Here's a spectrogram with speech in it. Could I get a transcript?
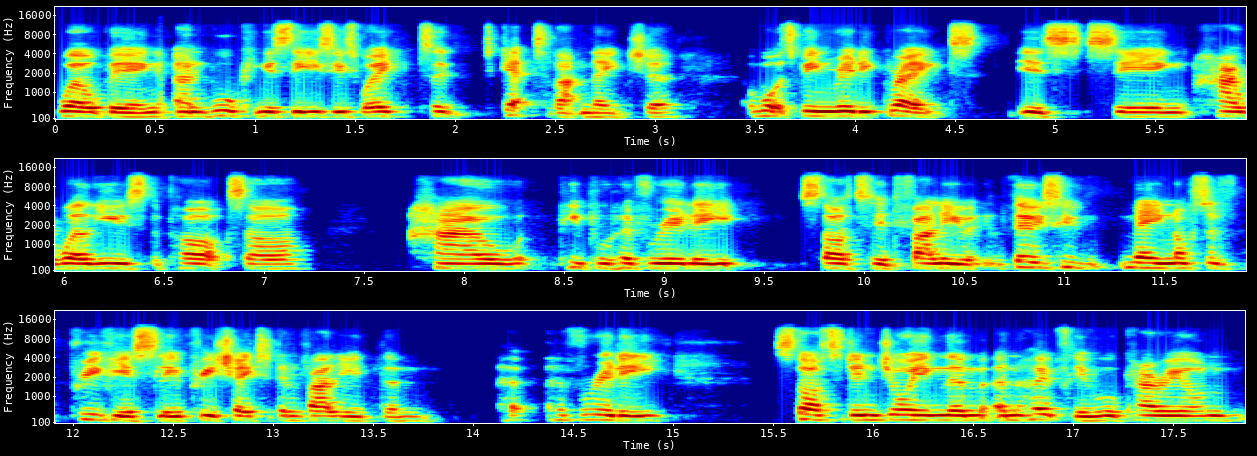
well-being. And walking is the easiest way to, to get to that nature. And what's been really great is seeing how well used the parks are, how people have really started valuing those who may not have previously appreciated and valued them have really started enjoying them and hopefully will carry on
